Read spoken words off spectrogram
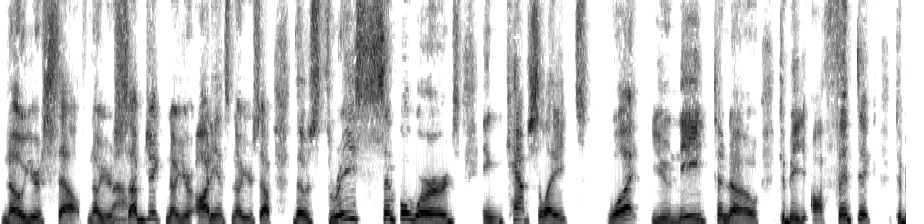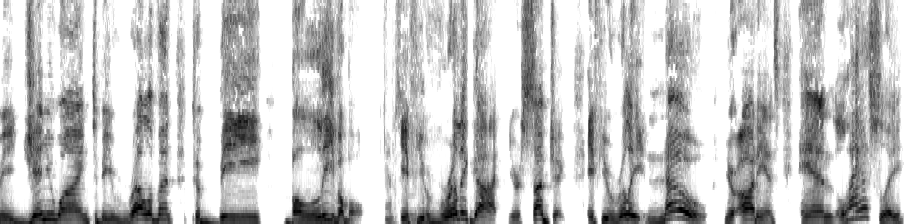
know yourself. Know your Wow. subject, know your audience, know yourself. Those three simple words encapsulates what you need to know to be authentic, to be genuine, to be relevant, to be believable Absolutely. if you've really got your subject, if you really know your audience, and lastly,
